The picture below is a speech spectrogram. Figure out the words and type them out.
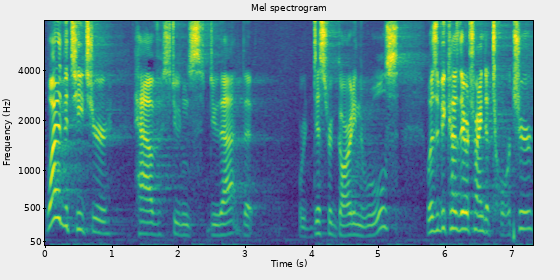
Why did the teacher have students do that, that were disregarding the rules? Was it because they were trying to torture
